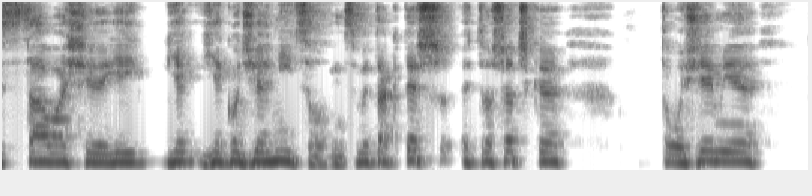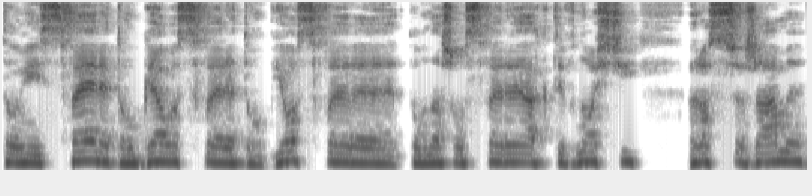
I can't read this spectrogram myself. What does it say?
stała się jej, jego dzielnicą, więc my tak też troszeczkę tą ziemię, tą jej sferę, tą geosferę, tą biosferę, tą naszą sferę aktywności rozszerzamy,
